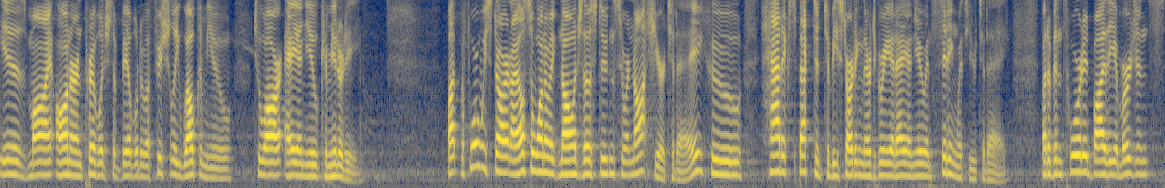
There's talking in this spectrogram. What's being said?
is my honor and privilege to be able to officially welcome you to our ANU community. But before we start, I also want to acknowledge those students who are not here today, who had expected to be starting their degree at ANU and sitting with you today, but have been thwarted by the emergence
